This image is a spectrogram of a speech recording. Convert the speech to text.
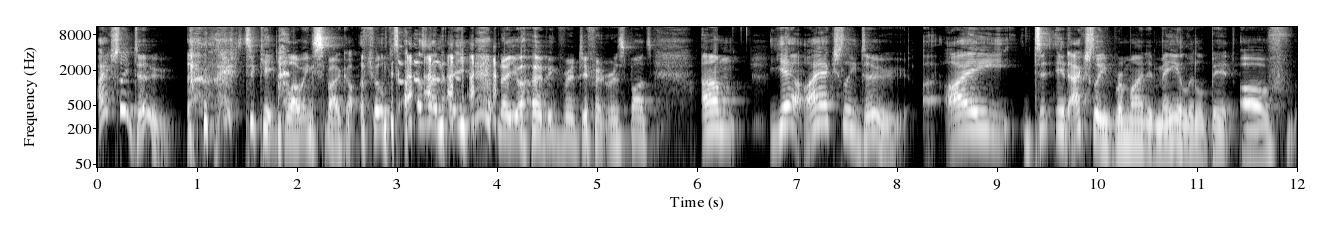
I actually do. to keep blowing smoke up the film's ass. I know, you, know you're hoping for a different response. Um, yeah, I actually do. I it actually reminded me a little bit of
